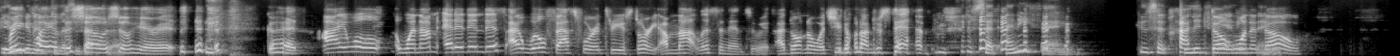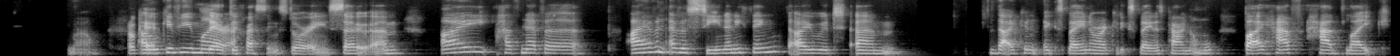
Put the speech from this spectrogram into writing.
Replay of the show, she'll hear it. Go ahead. I will when I'm editing this, I will fast forward through your story. I'm not listening to it. I don't know what you don't understand. You could have said anything. You said I don't want to know. Well, okay. I will give you my Sarah. depressing story. So um I have never I haven't ever seen anything that I would um that I can explain or I could explain as paranormal, but I have had like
